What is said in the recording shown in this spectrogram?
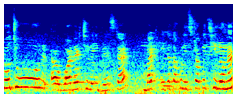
প্রচুর অর্ডার ছিল এই ড্রেসটার বাট এটা তখন স্টকে ছিল না,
